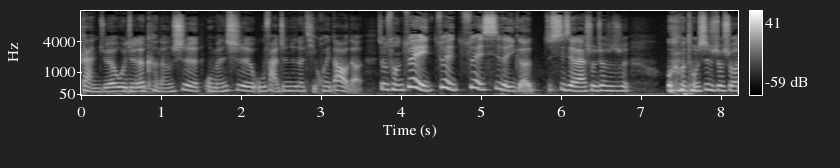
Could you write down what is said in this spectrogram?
感觉，我觉得可能是我们是无法真正的体会到的。就从最最最细的一个细节来说，就是我同事就说：“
